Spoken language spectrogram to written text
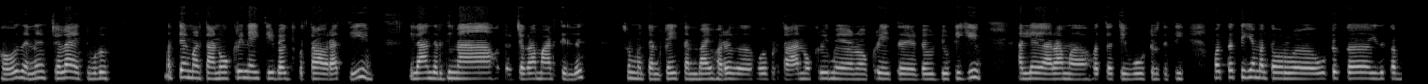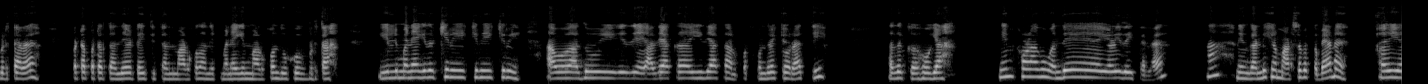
ಹೌದೇನು? ಚಲೋ ಆಯ್ತು ಬಿಡು. ಮತ್ತೇನ್ ಮಾಡ್ತಾ? ನೌಕರಿನ ಐತಿ ಬಗ್ಗೆ ಗೊತ್ತಾ ಅವ್ರ ಅತ್ತಿ. ಇಲ್ಲಾಂದ್ರೆ ದಿನ ಹೊತ್ತ ಜಗಳ ಮಾಡ್ತಿಲ್ಲ ಸುಮ್ಮ ತನ್ನ ಕೈ ತನ್ನ ಬಾಯಿ ಹೊರಗೆ ಹೋಗ್ಬಿಡ್ತಾ. ನೌಕರಿ ಮೇ, ನೌಕರಿ ಐತೆ ಡ್ಯೂಟಿಗೆ. ಅಲ್ಲೇ ಆರಾಮ ಹೊತ್ತತಿ ಊಟ ಇರ್ತೈತಿ. ಹೊತ್ತತ್ತಿಗೆ ಮತ್ತ ಅವ್ರು ಊಟಕ್ಕ ಇದಕ್ಕ ಬಿಡ್ತಾರ. ಪಟ ಪಟ ತಂದೆ ಐತಿ ತಂದ್ ಮಾಡ್ಕೊಂಡು ಅದಕ್ಕೆ ಮನೆಗಿನ ಮಾಡ್ಕೊಂಡು ಹೋಗ್ಬಿಡ್ತಾ. ಇಲ್ಲಿ ಮನ್ಯಾಗಿದ ಕಿರಿ ಕಿರಿ ಕಿರಿ. ಅವ ಅದು ಅದ್ಯಾಕ ಇದ್ಯಾಕ ಅನ್ಕೊತ್ ಕುಂದ್ರಕ್ಕೆ ಅತ್ತಿ? ಅದಕ್ಕ ಹೋಗ್ಯಾ. ನಿನ್ ಕೊಳಗು ಒಂದೇ ಎಳಿದೈತಲ್ಲ ನಿನ್ ಗಂಡಿಗೆ ಮಾಡ್ಸಬೇಕ ಬೇಡ ಅಯ್ಯ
